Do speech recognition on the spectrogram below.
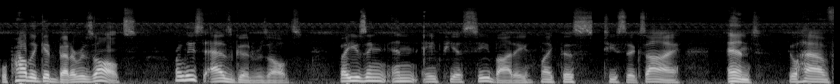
will probably get better results, or at least as good results, by using an APS-C body like this T6i, and you'll have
